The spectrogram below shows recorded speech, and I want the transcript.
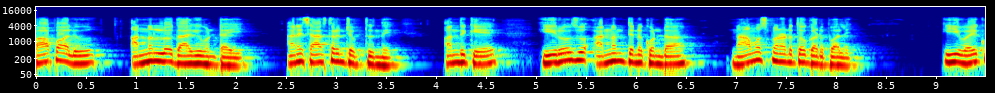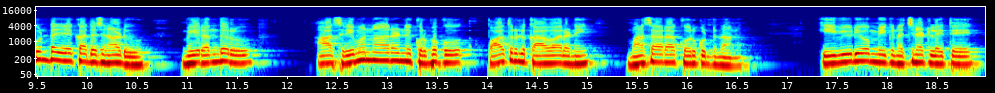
పాపాలు అన్నంలో దాగి ఉంటాయి అని శాస్త్రం చెప్తుంది. అందుకే ఈరోజు అన్నం తినకుండా నామస్మరణతో గడపాలి. ఈ వైకుంఠ ఏకాదశి నాడు మీరందరూ ఆ శ్రీమన్నారాయణ కృపకు పాత్రులు కావాలని మనసారా కోరుకుంటున్నాను. ఈ వీడియో మీకు నచ్చినట్లయితే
